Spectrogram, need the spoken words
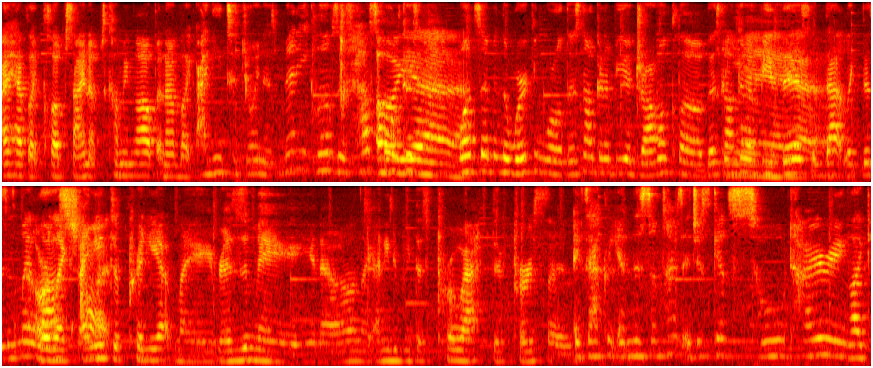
I have like club signups coming up, and I'm like I need to join as many clubs as possible Oh because yeah. once I'm in the working world, there's not gonna be a drama club. There's not gonna be this yeah. and that. Like this is my or like shot. I need to pretty up my resume, you know, like I need to be this proactive person. Exactly, and then sometimes it just gets so tiring. Like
